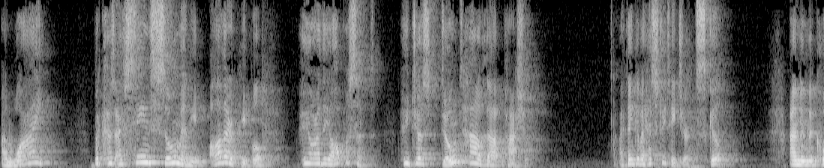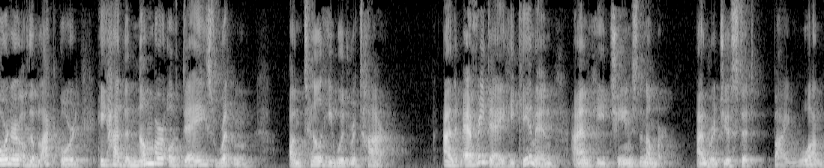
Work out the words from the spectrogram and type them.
And why? Because I've seen so many other people who are the opposite, who just don't have that passion. I think of a history teacher at school. And in the corner of the blackboard, he had the number of days written until he would retire. And every day he came in and he changed the number and reduced it by one.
